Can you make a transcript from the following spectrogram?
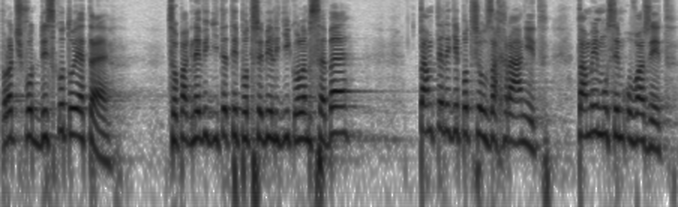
proč furt diskutujete? Co pak nevidíte ty potřeby lidí kolem sebe? Tam ty lidi potřebují zachránit, tam jim musím uvařit,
